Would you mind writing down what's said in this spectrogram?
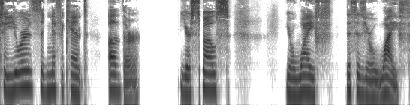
to your significant other, your spouse, your wife. This is your wife.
